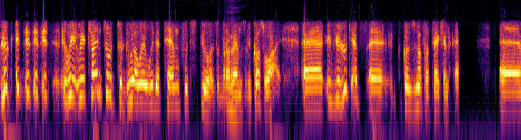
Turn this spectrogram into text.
Look, it, it, it, it, we, we're trying to, to do away with the term food stewards, Brahms, because why? Uh, if you look at uh, Consumer Protection Act, uh,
